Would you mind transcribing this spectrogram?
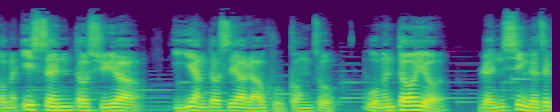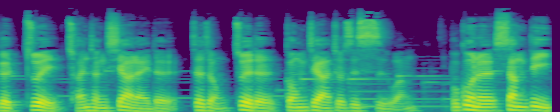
我们一生都需要一样，都是要劳苦工作。我们都有人性的这个罪传承下来的这种罪的工价，就是死亡。不过呢，上帝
